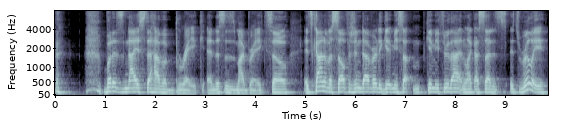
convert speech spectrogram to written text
but it's nice to have a break and this is my break so it's kind of a selfish endeavor to get me get me through that. And like I said, it's it's really,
